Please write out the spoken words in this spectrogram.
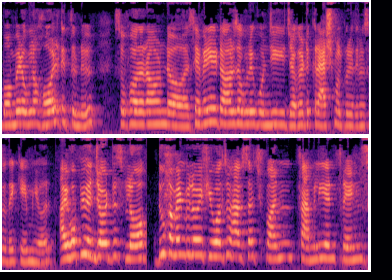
ಬಾಂಬೆ ಅಗುಲ ಹಾಲ್ಟ್ ಇತ್ತುಂಡು so for around seven eight hours ಅಗುಲಿಗೆ ಒಂಜಿ ಜಗಟ್ ಕ್ರಾಶ್ ಮಲ್ಪರಿದ್ದೀನಿ so they came here I hope you enjoyed this vlog do comment below if you also have such fun family and friends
